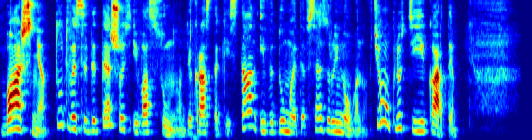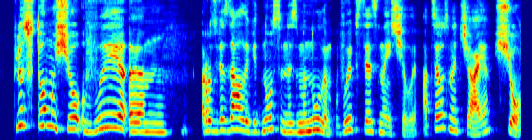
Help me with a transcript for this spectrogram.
Башня. Тут ви сидите щось і вас сумно. Якраз такий стан, і ви думаєте, все зруйновано. В чому плюс цієї карти? Плюс в тому, що ви ем, розв'язали відносини з минулим, ви все знищили. А це означає, що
